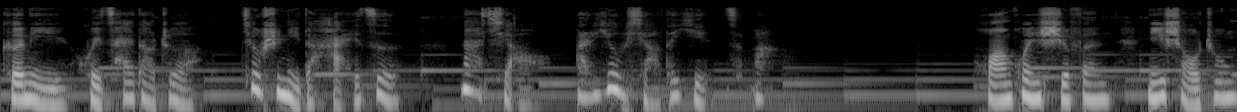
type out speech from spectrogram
可你会猜到这就是你的孩子那小而又小的影子吗？黄昏时分，你手中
